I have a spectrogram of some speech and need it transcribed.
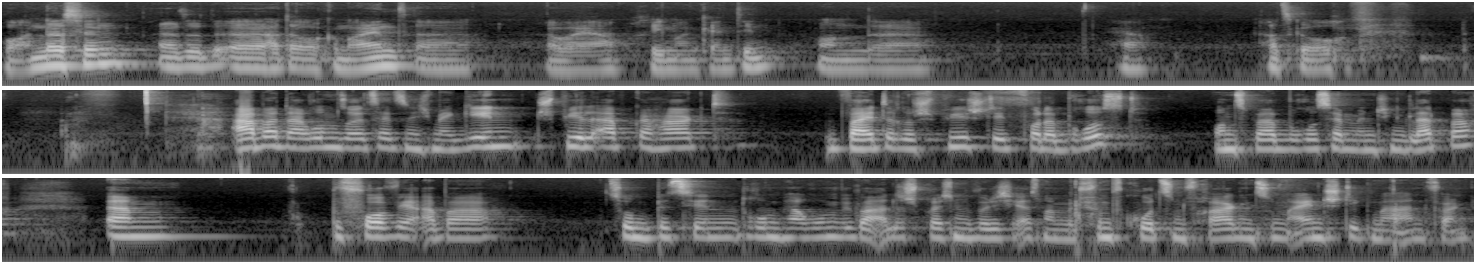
woanders hin, also äh, hat er auch gemeint. Äh, aber ja, Riemann kennt ihn und äh, ja, hat's gerochen. Aber darum soll es jetzt nicht mehr gehen. Spiel abgehakt, weiteres Spiel steht vor der Brust und zwar Borussia Mönchengladbach. Ähm, bevor wir aber so ein bisschen drumherum über alles sprechen, würde ich erstmal mit fünf kurzen Fragen zum Einstieg mal anfangen.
